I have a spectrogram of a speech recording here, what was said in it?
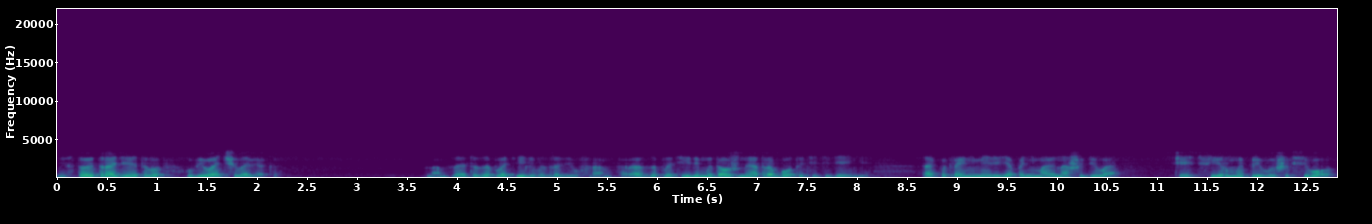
Не стоит ради этого убивать человека». «Нам за это заплатили», — возразил Франк. «А раз заплатили, мы должны отработать эти деньги. Так, по крайней мере, я понимаю наши дела. Честь фирмы превыше всего».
